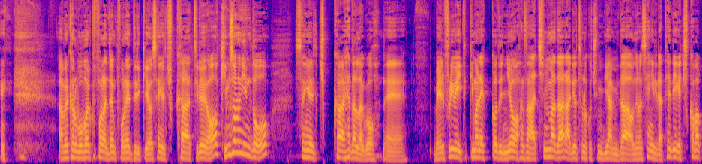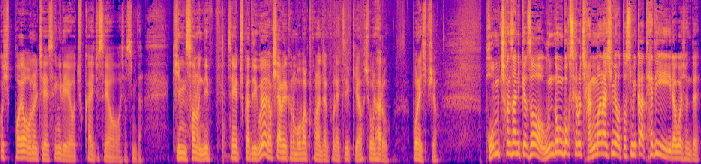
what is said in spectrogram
아메리카노 모바일 쿠폰 한 장 보내드릴게요. 생일 축하드려요. 김선우 님도 생일 축하해달라고, 네. 매일 프리웨이 듣기만 했거든요. 항상 아침마다 라디오 틀어놓고 준비합니다. 오늘은 생일이라 테디에게 축하받고 싶어요. 오늘 제 생일이에요. 축하해주세요. 하셨습니다. 김선우님 생일 축하드리고요. 역시 아메리카노 모바일 쿠폰 한 장 보내드릴게요. 좋은 하루 보내십시오. 봄 천사님께서 운동복 새로 장만하시면 어떻습니까? 테디라고 하셨는데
